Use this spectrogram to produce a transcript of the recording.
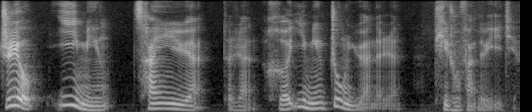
只有一名参议院的人和一名众议院的人提出反对意见。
